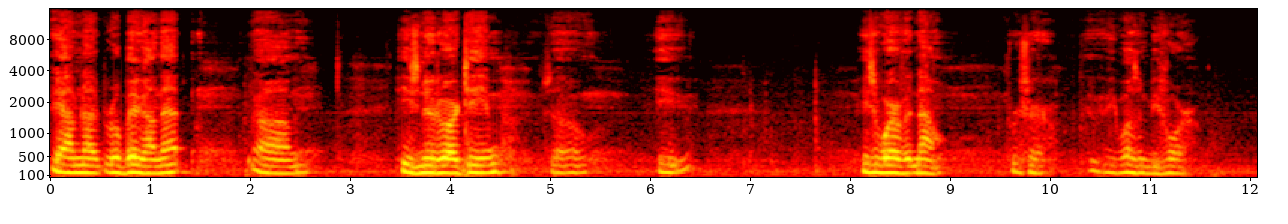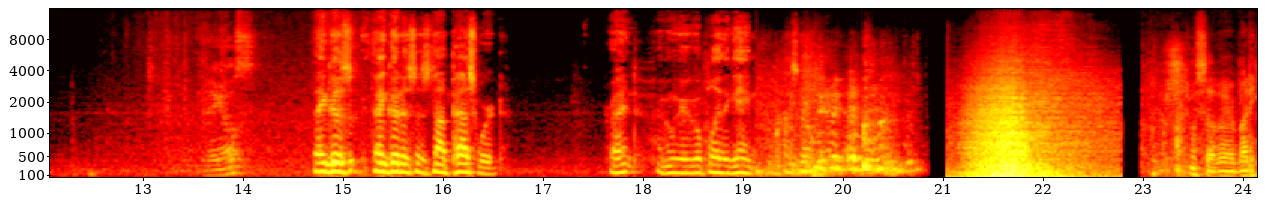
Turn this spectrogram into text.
Yeah, I'm not real big on that. Um, he's new to our team, so he he's aware of it now, for sure. He wasn't before. Anything else? Thank goodness, thank goodness it's not password, right? I'm gonna go play the game. Let's go. What's up, everybody?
